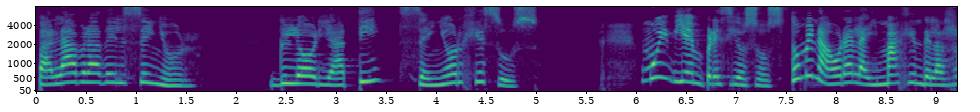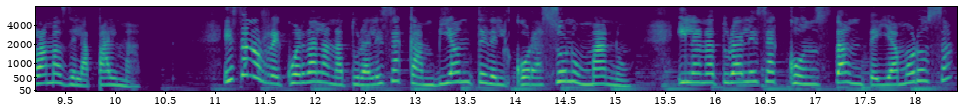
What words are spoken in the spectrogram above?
Palabra del Señor. Gloria a ti, Señor Jesús. Muy bien, preciosos. Tomen ahora la imagen de las ramas de la palma. Esta nos recuerda la naturaleza cambiante del corazón humano y la naturaleza constante y amorosa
